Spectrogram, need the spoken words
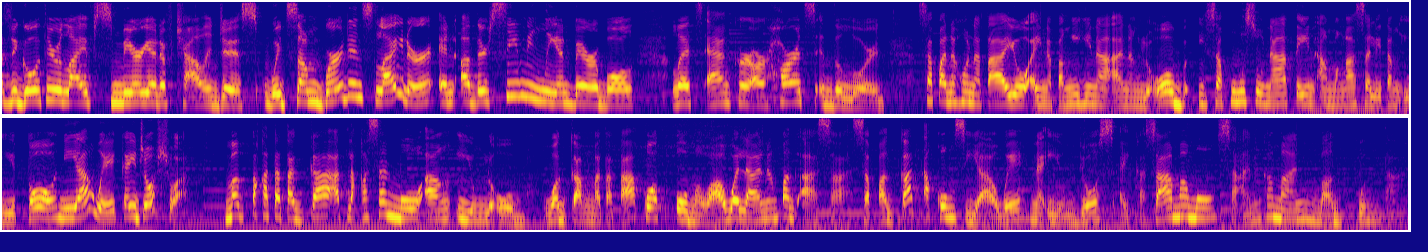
As we go through life's myriad of challenges, with some burdens lighter and others seemingly unbearable, let's anchor our hearts in the Lord. Sa panahon na tayo ay napangihinaan ng loob, isa puso natin ang mga salitang ito ni Yahweh kay Joshua. Magpakatatag ka at lakasan mo ang iyong loob. Huwag kang matatakot o mawawala ng pag-asa sapagkat akong si Yahweh na iyong Diyos ay kasama mo saan ka man magpunta.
